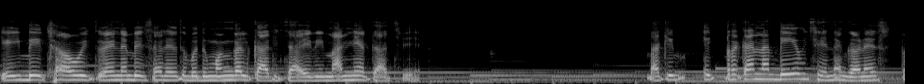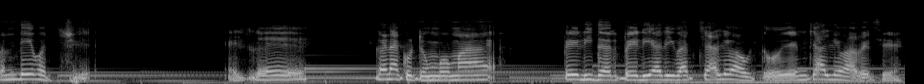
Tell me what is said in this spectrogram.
કે એ બેઠા હોય તો એને બેસાડે તો બધું મંગલકારી થાય એવી માન્યતા છે. બાકી એક પ્રકારના દેવ છે ને ગણેશ પણ દેવ જ છે. એટલે ઘણા કુટુંબોમાં પેઢી દર પેઢી આ રિવાજ ચાલ્યો આવતો એમ ચાલ્યો આવે છે.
